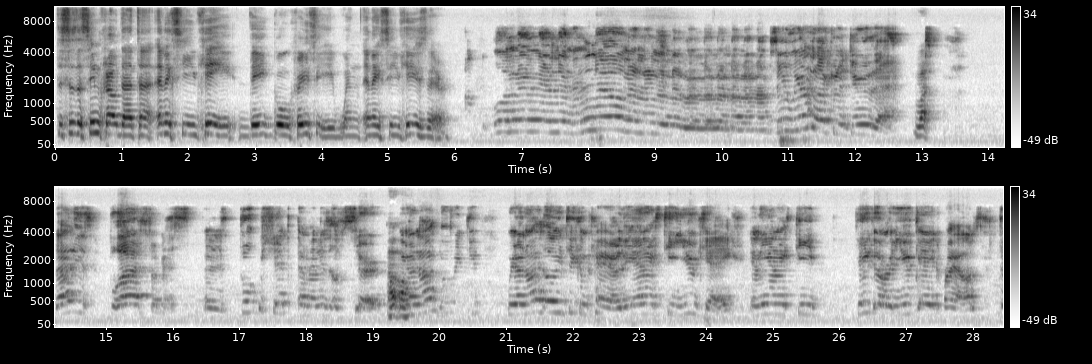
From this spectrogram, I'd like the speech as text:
this is the same crowd that uh, NXT UK they go crazy when NXT UK is there. See, we are not going to do that. What? That is blasphemous. That is bullshit and that is absurd. Uh-oh. We are not we are not going to compare the NXT UK and the NXT Takeover UK crowds to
